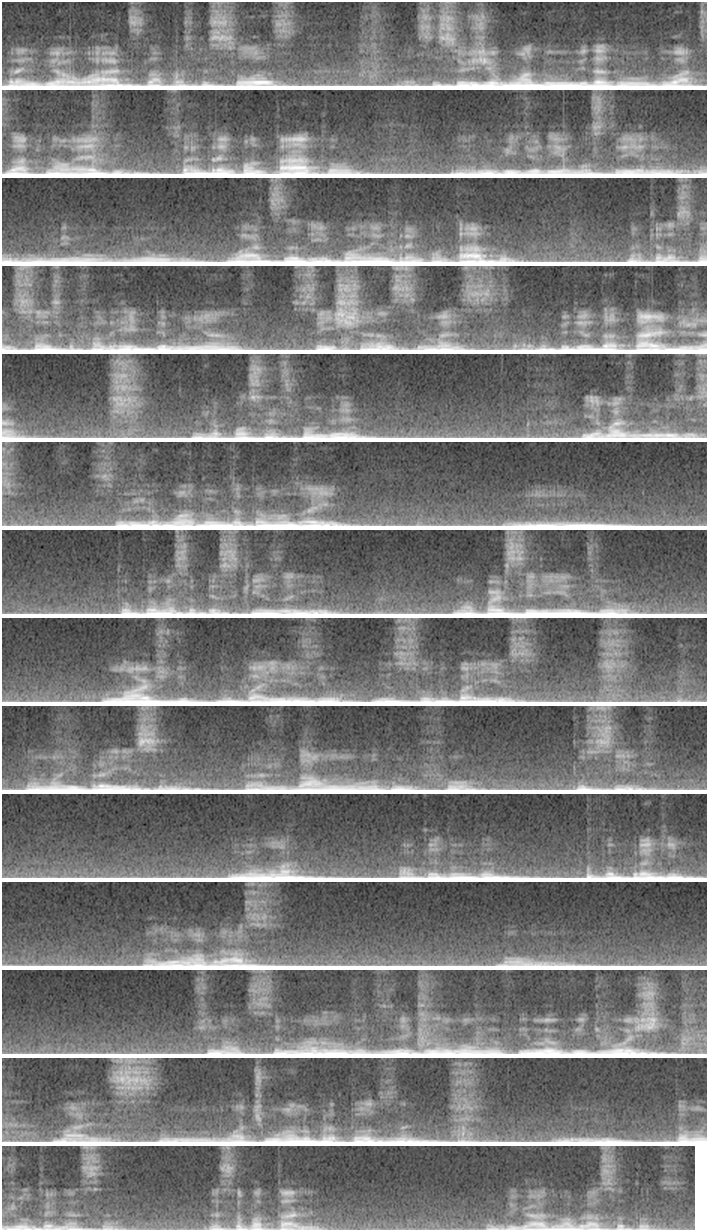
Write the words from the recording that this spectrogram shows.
para enviar o WhatsApp lá para as pessoas. É, se surgir alguma dúvida do, do WhatsApp na web, só entrar em contato. É, no vídeo ali eu mostrei ali o, o, meu, meu WhatsApp ali, podem entrar em contato naquelas condições que eu falei, de manhã sem chance, mas no período da tarde já eu já posso responder. E é mais ou menos isso. Se surgir alguma dúvida, estamos aí. E tocamos essa pesquisa aí, uma parceria entre o o norte de, do país e o, e o, sul do país. Estamos aí para isso, né? para ajudar um ou outro no que for possível. E vamos lá. Qualquer dúvida, estou por aqui. Valeu, um abraço. Bom, final de semana, não vou dizer que não vão ver o meu vídeo hoje, mas um ótimo ano para todos, né? E estamos juntos aí nessa, nessa batalha. Obrigado e um abraço a todos.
